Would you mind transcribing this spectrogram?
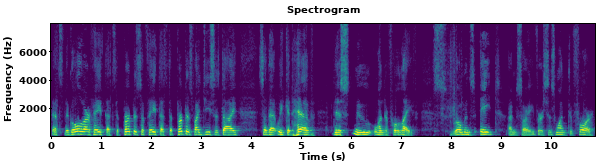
That's the goal of our faith. That's the purpose of faith. That's the purpose why Jesus died, so that we could have this new wonderful life. Romans 8, I'm sorry, verses 1 to 4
